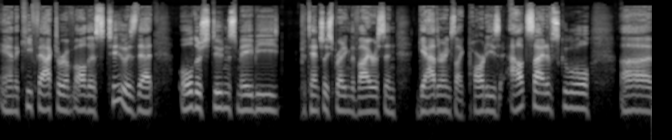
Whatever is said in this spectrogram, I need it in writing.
And a key factor of all this too is that older students may be potentially spreading the virus in gatherings like parties outside of school. Uh,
